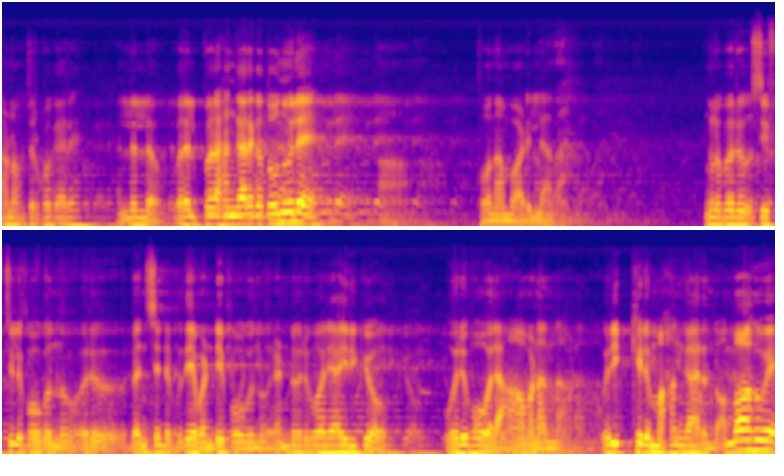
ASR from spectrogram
ആണോ ചെറുപ്പക്കാരെ? അല്ലല്ലോ. ഒരൽപ്പൊരു അഹങ്കാരമൊക്കെ തോന്നൂലേ? ആ തോന്നാൻ പാടില്ല എന്നാ നിങ്ങളിപ്പോൾ ഒരു സ്വിഫ്റ്റിൽ പോകുന്നു ഒരു ബെൻസിന്റെ പുതിയ വണ്ടി പോകുന്നു രണ്ടും ഒരുപോലെ ആയിരിക്കുമോ ഒരുപോലെ ആവണമെന്നാണ്. ഒരിക്കലും അഹങ്കാരം അള്ളാഹുവെ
